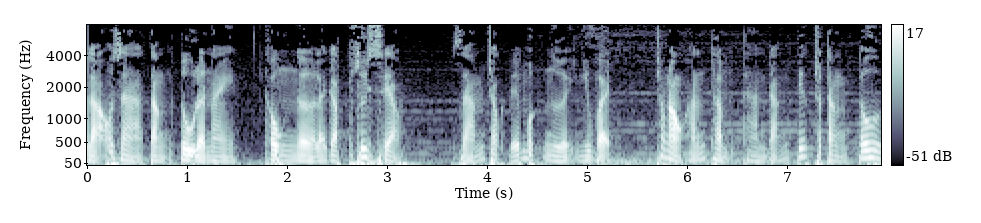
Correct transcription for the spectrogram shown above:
Lão già tặng tu lần này không ngờ lại gặp xui xẻo, dám chọc đến một người như vậy. Trong lòng hắn thầm than đáng tiếc cho tặng tu,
